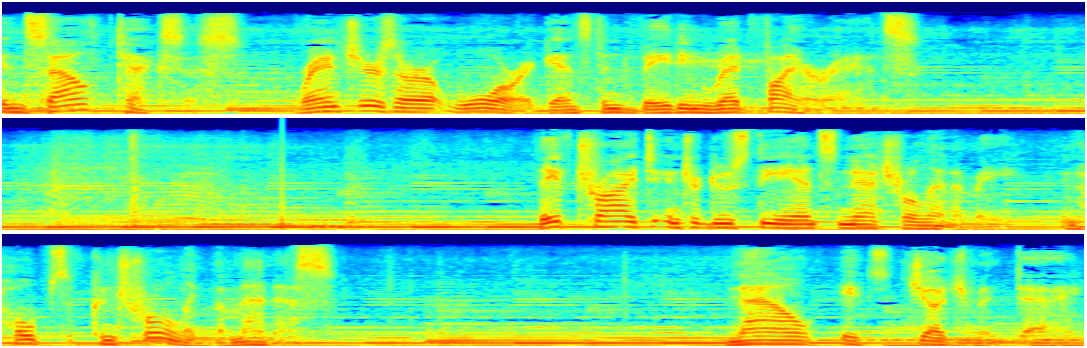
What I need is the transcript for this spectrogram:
In South Texas, ranchers are at war against invading red fire ants. They've tried to introduce the ant's natural enemy in hopes of controlling the menace. Now it's Judgment Day.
